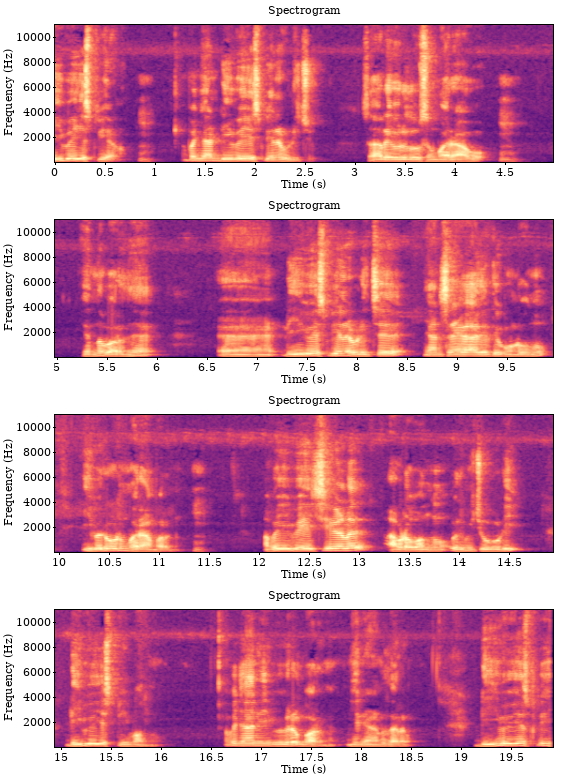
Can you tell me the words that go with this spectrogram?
ഡി വൈ എസ് പി ആണ്. അപ്പം ഞാൻ ഡി വൈ എസ് പിനെ വിളിച്ചു. സാറേ ഒരു ദിവസം വരാവോ? എന്ന് പറഞ്ഞ് ഡി വൈ എസ് പിനെ വിളിച്ച് ഞാൻ സ്നേഹാലയത്തിൽ കൊണ്ടുവന്നു. ഇവരോടും വരാൻ പറഞ്ഞു. അപ്പോൾ ഈ വേശ്യകൾ അവിടെ വന്നു ഒരുമിച്ച് കൂടി ഡി വൈ എസ് പിയും വന്നു. അപ്പോൾ ഞാൻ ഈ വിവരം പറഞ്ഞു. ഇങ്ങനെയാണ് തരം. ഡി വൈ എസ് പി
